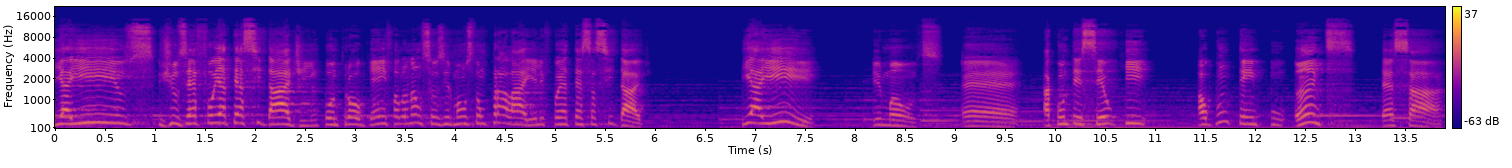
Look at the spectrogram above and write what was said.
E aí os, José foi até a cidade, encontrou alguém e falou: Não, seus irmãos estão para lá. E ele foi até essa cidade. E aí, irmãos, é, aconteceu que algum tempo antes dessa,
